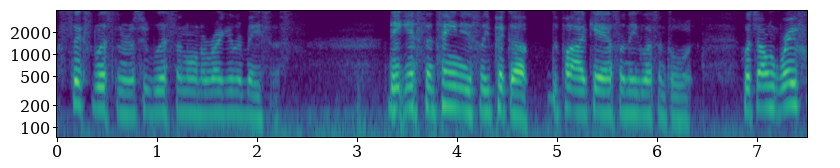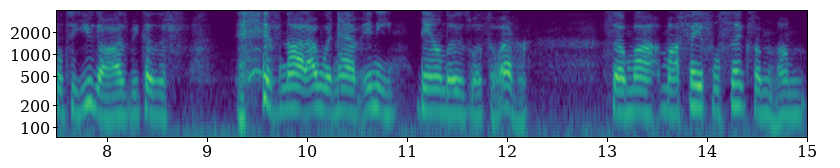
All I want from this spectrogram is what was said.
six listeners who listen on a regular basis. They instantaneously pick up the podcast and they listen to it, which I'm grateful to you guys because if if not, I wouldn't have any downloads whatsoever. So my my faithful six, I'm I'm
